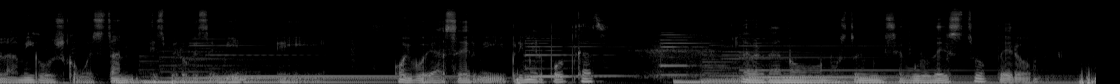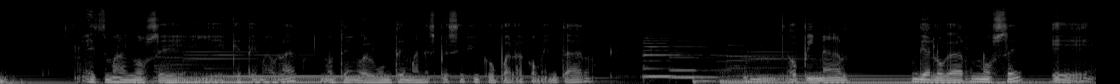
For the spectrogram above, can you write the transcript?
Hola amigos, ¿cómo están? Espero que estén bien. Eh, hoy voy a hacer mi primer podcast. La verdad no, no, estoy muy seguro de esto, pero es más, no sé ni de qué tema hablar. No tengo algún tema en específico para comentar, mm, opinar, dialogar, no sé. Eh,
